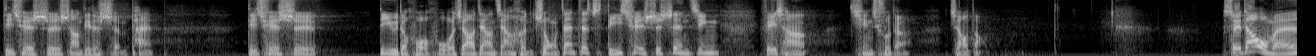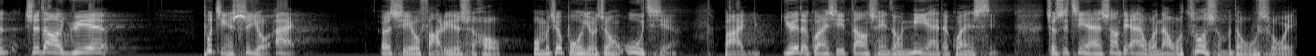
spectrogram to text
的确是上帝的审判，的确是地狱的火湖。我知道这样讲很重，但这的确是圣经非常清楚的教导。所以，当我们知道约不仅是有爱，而且有法律的时候，我们就不会有这种误解，把约的关系当成一种溺爱的关系。就是既然上帝爱我，那我做什么都无所谓，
